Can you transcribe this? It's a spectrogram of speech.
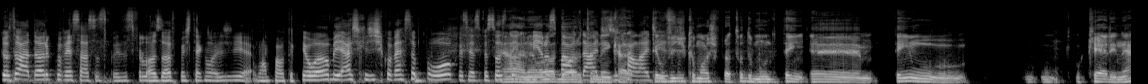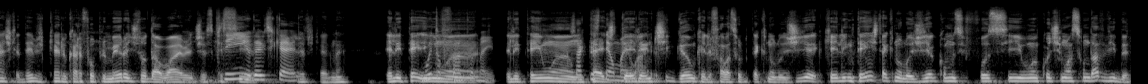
Porque eu adoro conversar essas coisas filosóficas de tecnologia. É uma pauta que eu amo e acho que a gente conversa pouco. Assim, as pessoas Ah, têm não, menos maldade também, de cara. falar Tem um disso. vídeo que eu mostro pra todo mundo. Tem, é, tem o, o, o Kelly, né? Acho que é David Kelly. O cara foi o primeiro editor da Wired. Esqueci. Sim, o David Kelly. David Kelly, né? Ele tem Muito uma, fã também. Ele tem uma, um TED dele antigão que ele fala sobre tecnologia, que ele entende tecnologia como se fosse uma continuação da vida.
